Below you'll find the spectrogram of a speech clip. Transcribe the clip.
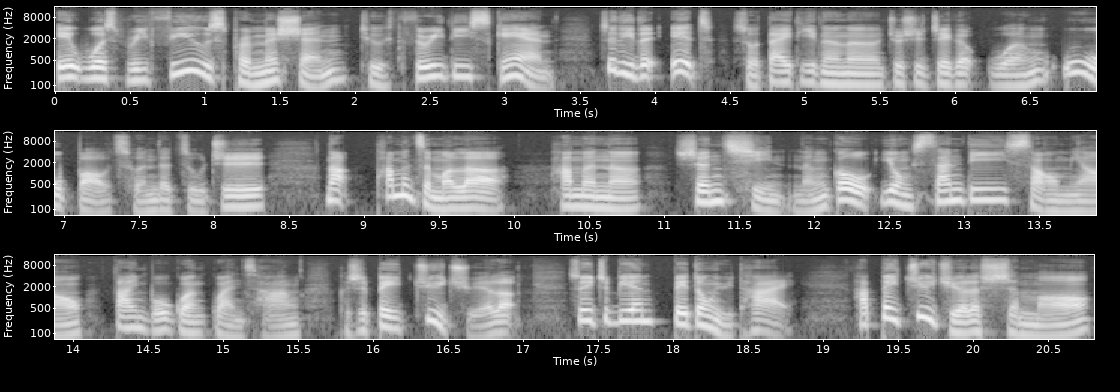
it was refused permission to 3D scan。这里的 it 所代替的呢，就是这个文物保存的组织。那他们怎么了？ 他们呢申请能够用 3D 扫描大英博物馆馆藏，可是被拒绝了。所以这边被动语态，他被拒绝了什么？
